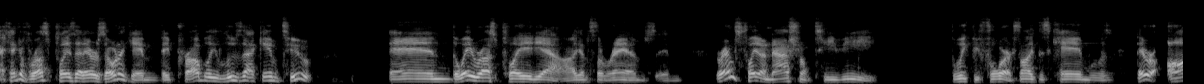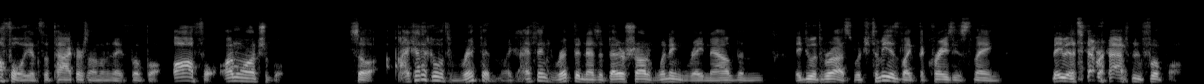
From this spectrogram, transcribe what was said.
I think if Russ plays that Arizona game, they probably lose that game too. And the way Russ played, yeah, against the Rams, and the Rams played on national TV the week before. It's not like this game was they were awful against the Packers on Monday Night Football. Awful, unwatchable. So I gotta go with Rypien. Like I think Rypien has a better shot of winning right now than they do with Russ, which to me is like the craziest thing maybe that's ever happened in football.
